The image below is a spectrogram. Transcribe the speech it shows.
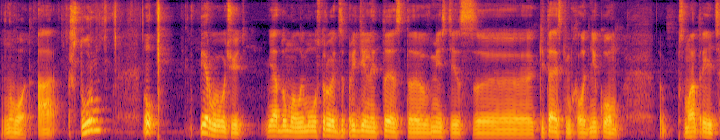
Ну вот. А штурм, ну, в первую очередь, я думал ему устроить запредельный тест э, вместе с э, китайским холодником, посмотреть,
